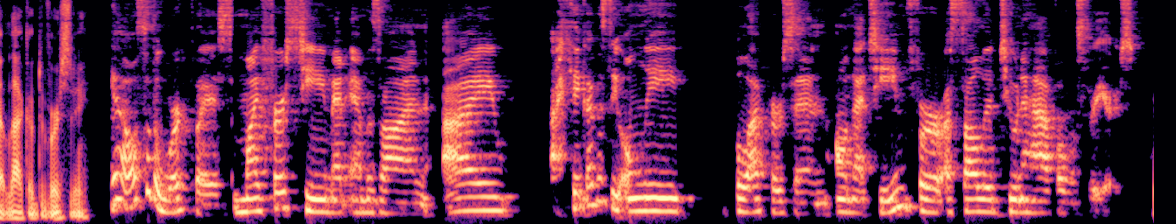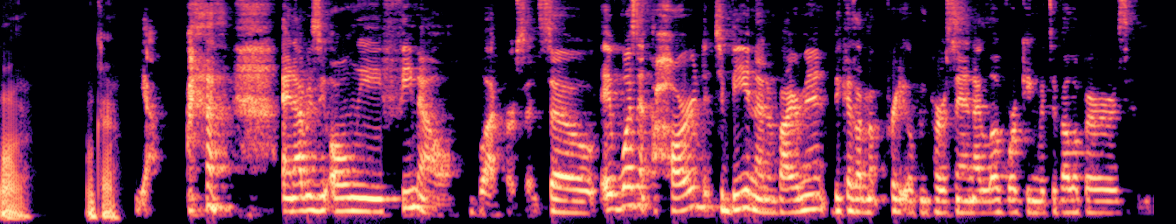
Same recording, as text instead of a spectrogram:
that lack of diversity? Yeah, also the workplace. My first team at Amazon, I I think I was the only black person on that team for a solid two and a half, almost three years. Wow. Okay. Yeah. and I was the only female black person. So it wasn't hard to be in that environment because I'm a pretty open person. I love working with developers and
